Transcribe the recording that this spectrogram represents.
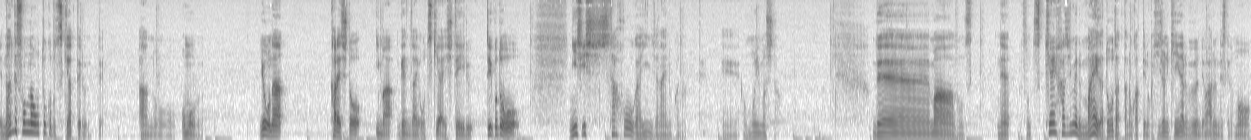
えなんでそんな男と付き合ってるんってあの思うような彼氏と今現在お付き合いしているっていうことを認識した方がいいんじゃないのかなって、えー、思いました。でまあそのつねその付き合い始める前がどうだったのかっていうのが非常に気になる部分ではあるんですけども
